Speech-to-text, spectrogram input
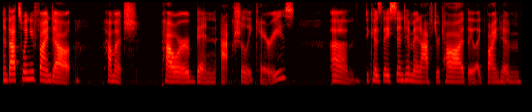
and that's when you find out how much power Ben actually carries. Um, because they send him in after Todd. They like find him.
